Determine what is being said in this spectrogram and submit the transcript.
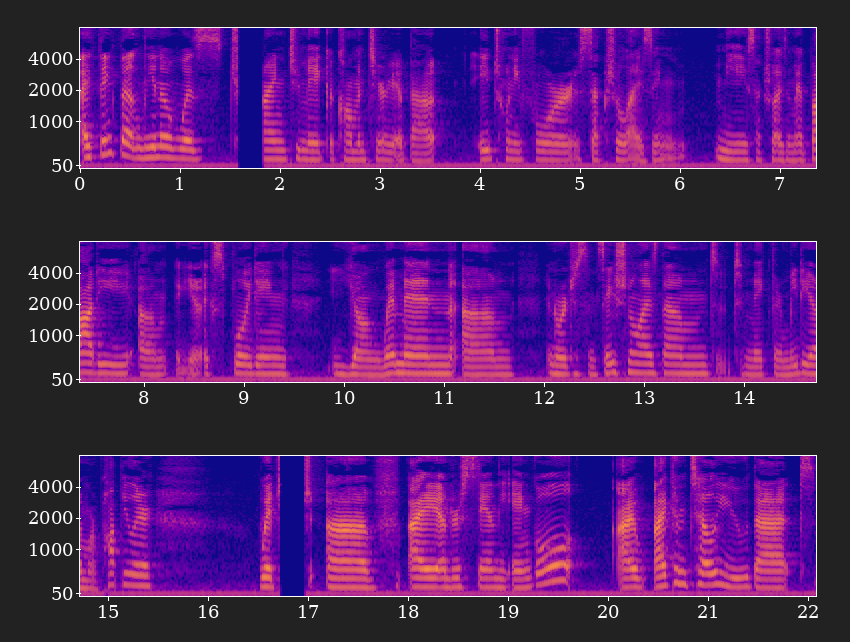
I think that Lena was trying to make a commentary about A24 sexualizing me, sexualizing my body, um, you know, exploiting young women um, in order to sensationalize them, to, to make their media more popular, which uh, I understand the angle. I I can tell you that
